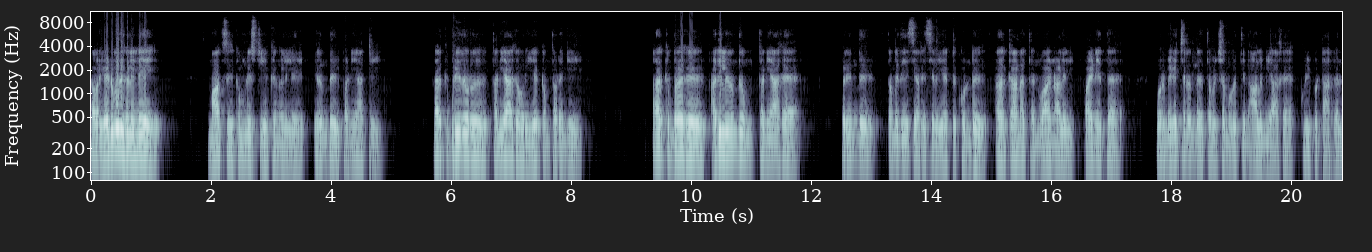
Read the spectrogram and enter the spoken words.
அவர் எழுபதுகளிலே மார்க்சிஸ்ட் கம்யூனிஸ்ட் இயக்கங்களிலே இருந்து பணியாற்றி அதற்கு பிரிதொரு தனியாக ஒரு இயக்கம் தொடங்கி அதற்கு பிறகு அதிலிருந்தும் தனியாக பிரிந்து தமிழ் தேசிய அரசியலை ஏற்றுக்கொண்டு அதற்கான தன் வாழ்நாளில் பயணித்த ஒரு மிகச்சிறந்த தமிழ் சமூகத்தின் ஆளுமையாக குறிப்பிட்டார்கள்.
